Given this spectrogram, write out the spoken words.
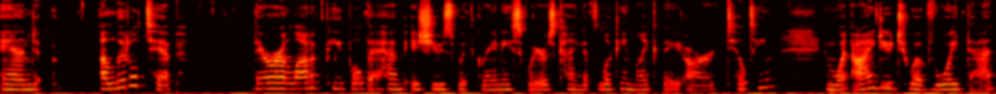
And a little tip, there are a lot of people that have issues with granny squares kind of looking like they are tilting. And what I do to avoid that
